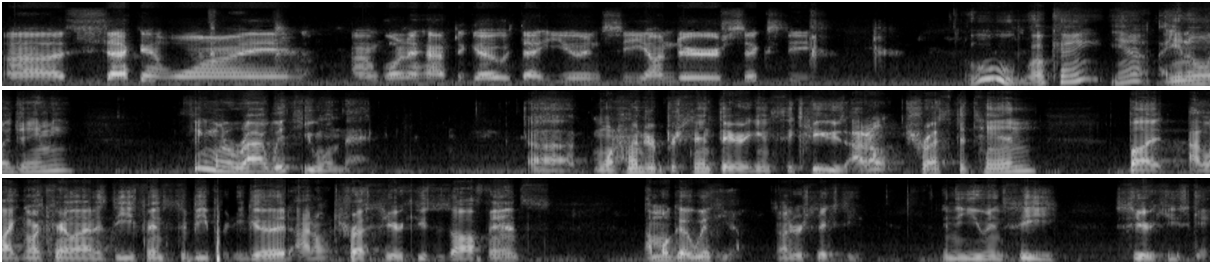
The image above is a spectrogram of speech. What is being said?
Uh, second one, I'm going to have to go with that UNC under 60. Ooh, okay. Yeah. You know what, Jamie? I think I'm going to ride with you on that. Uh, 100% there against the Qs. I don't trust the 10, but I like North Carolina's defense to be pretty good. I don't trust Syracuse's offense. I'm going to go with you under 60 in the UNC Syracuse game.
